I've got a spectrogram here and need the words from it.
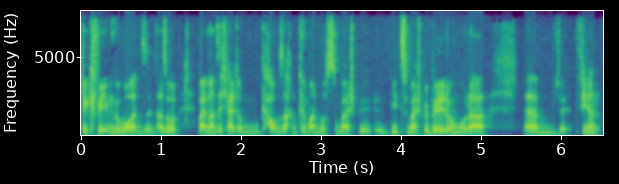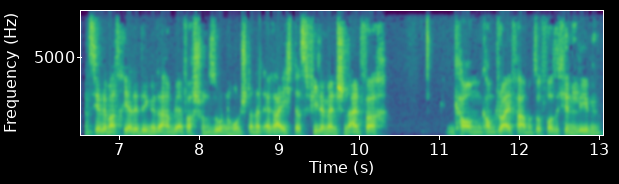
bequem geworden sind. Also weil man sich halt um kaum Sachen kümmern muss, zum Beispiel, wie zum Beispiel Bildung oder ähm, finanzielle, materielle Dinge, da haben wir einfach schon so einen hohen Standard erreicht, dass viele Menschen einfach kaum, kaum Drive haben und so vor sich hin leben.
